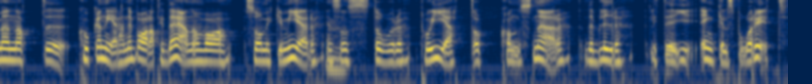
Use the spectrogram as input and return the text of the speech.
Men att eh, koka ner henne bara till det, när hon var så mycket mer, mm. en så stor poet och konstnär, det blir lite enkelspårigt.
